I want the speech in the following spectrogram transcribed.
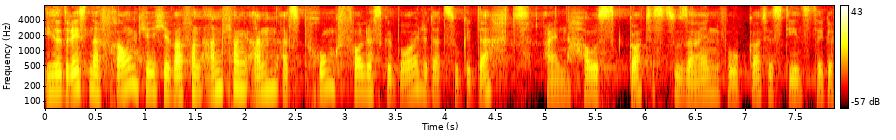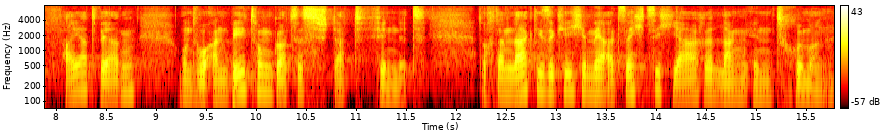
Diese Dresdner Frauenkirche war von Anfang an als prunkvolles Gebäude dazu gedacht, ein Haus Gottes zu sein, wo Gottesdienste gefeiert werden und wo Anbetung Gottes stattfindet. Doch dann lag diese Kirche mehr als 60 Jahre lang in Trümmern.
